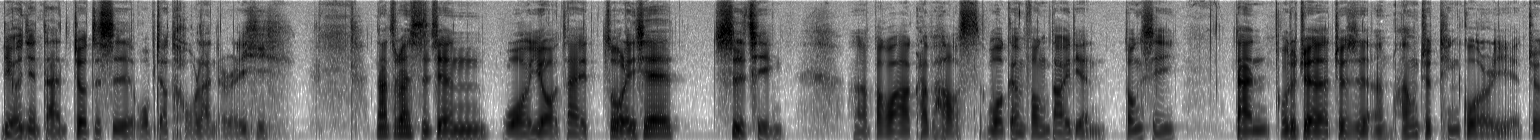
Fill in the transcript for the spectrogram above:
理由很简单，就只是我比较偷懒而已。那这段时间我有在做了一些事情，呃，包括 Clubhouse，我跟风到一点东西，但我就觉得就是嗯，好像就听过而已，就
